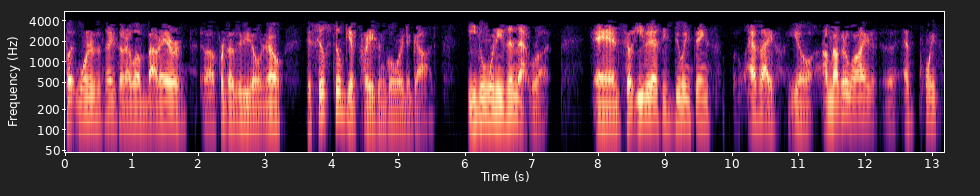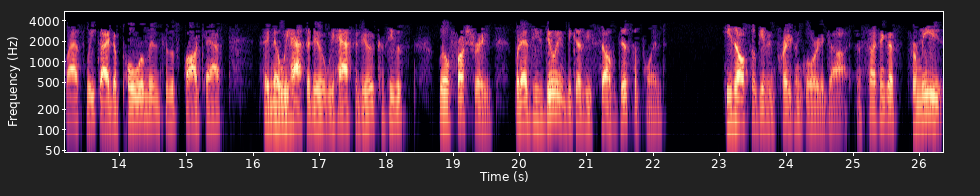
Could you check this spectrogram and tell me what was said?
But one of the things that I love about Aaron, uh, for those of you who don't know, is he'll still give praise and glory to God, even when he's in that rut. And so even as he's doing things, as I, you know, I'm not going to lie, at points last week, I had to pull him into this podcast, say, no, we have to do it, we have to do it, because he was a little frustrated. But as he's doing it because he's self-disciplined, he's also giving praise and glory to God. And so I think that's, for me,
